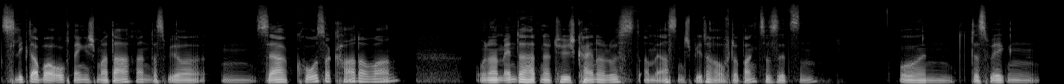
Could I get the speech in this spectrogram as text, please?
Es liegt aber auch, denke ich mal, daran, dass wir ein sehr großer Kader waren und am Ende hat natürlich keiner Lust, am ersten Spieltag auf der Bank zu sitzen. Und deswegen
